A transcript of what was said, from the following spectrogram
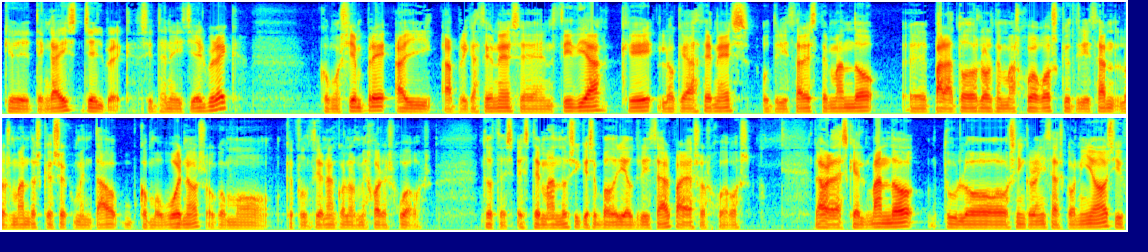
que tengáis jailbreak. Si tenéis jailbreak, como siempre, hay aplicaciones en Cydia que lo que hacen es utilizar este mando eh, para todos los demás juegos que utilizan los mandos que os he comentado como buenos o como que funcionan con los mejores juegos. Entonces, este mando sí que se podría utilizar para esos juegos. La verdad es que el mando tú lo sincronizas con iOS y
